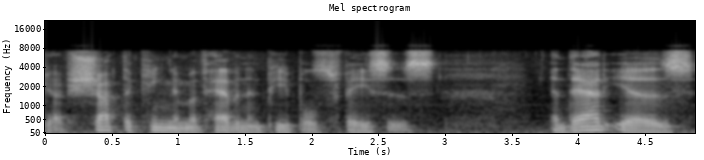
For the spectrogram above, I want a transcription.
have shut the kingdom of heaven in people's faces. And that is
